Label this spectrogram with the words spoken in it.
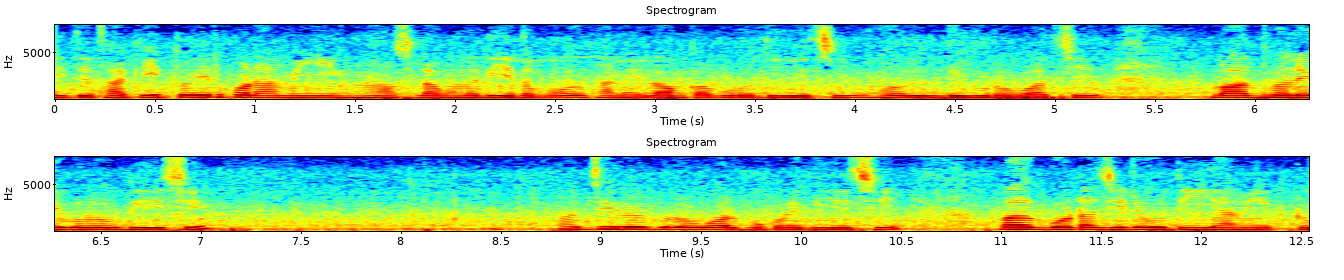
দিতে থাকি। তো এরপর আমি মশলাগুলো দিয়ে দেবো। এখানে লঙ্কা গুঁড়ো দিয়েছি, হলদি গুঁড়ো আছে বা ধনে গুঁড়োও দিয়েছি। জিরে গুঁড়োও অল্প করে দিয়েছি বা গোটা জিরেও দিই আমি একটু।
